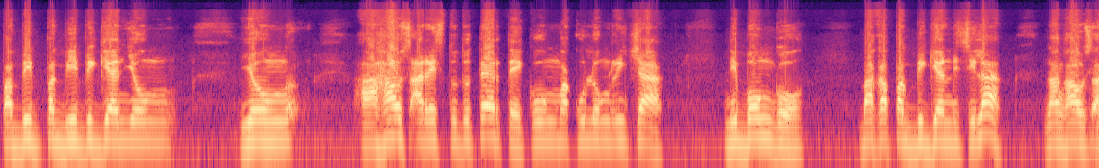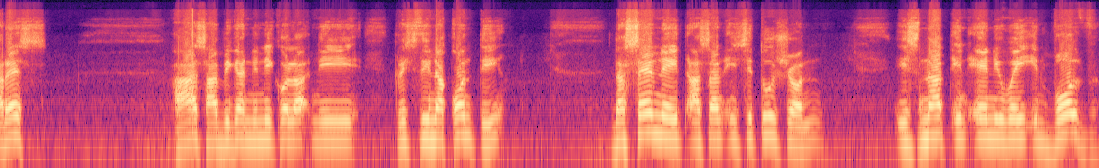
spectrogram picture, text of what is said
pagbibigyan yung yung ah, house arrest to Duterte kung makulong rin siya ni Bongo baka pagbigyan din sila ng house arrest. Ah, sabi nga ni Nicola ni Christina Conti, the Senate as an institution is not in any way involved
